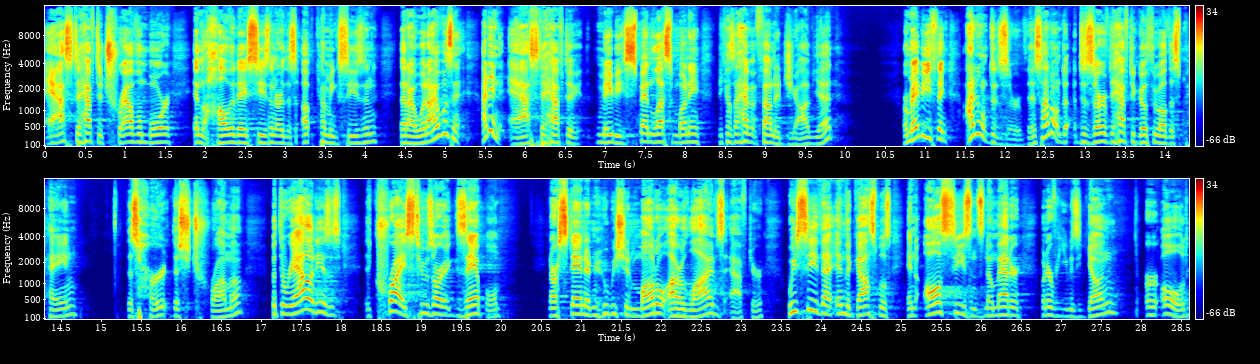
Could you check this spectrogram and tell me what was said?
ask to have to travel more in the holiday season or this upcoming season than I would. I wasn't, I didn't ask to have to maybe spend less money because I haven't found a job yet. Or maybe you think, I don't deserve this. I don't deserve to have to go through all this pain, this hurt, this trauma. But the reality is, Christ, who's our example and our standard and who we should model our lives after, we see that in the Gospels, in all seasons, no matter whenever he was young or old,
